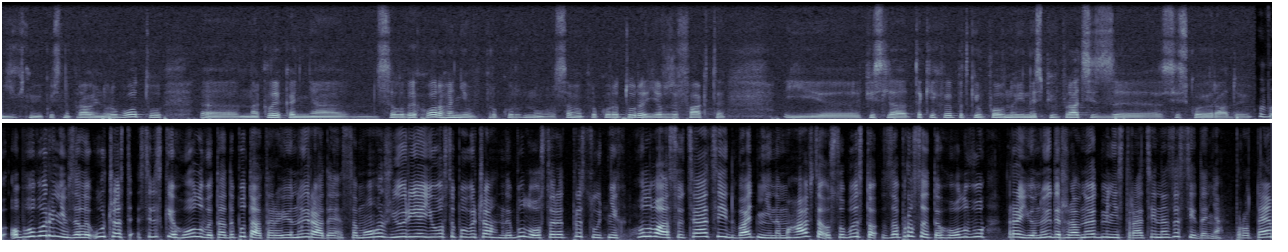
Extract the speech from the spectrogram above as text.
їхню якусь неправильну роботу, е, накликання силових органів, ну, саме прокуратури, є вже факти. І е, після таких випадків повної неспівпраці з е, сільською радою. В обговоренні взяли участь сільські голови та депутати районної ради. Самого ж Юрія Йосиповича не було серед присутніх. Голова асоціації два дні намагався особисто запросити голову районної державної адміністрації на засідання. Проте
